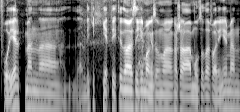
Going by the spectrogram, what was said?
får hjelp, men uh, det er vel ikke helt riktig. Da er det sikkert mange som uh, kanskje har motsatte erfaringer, men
